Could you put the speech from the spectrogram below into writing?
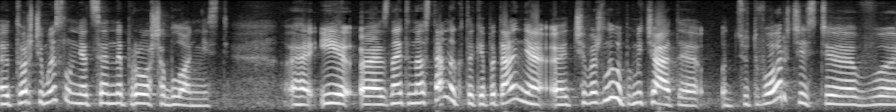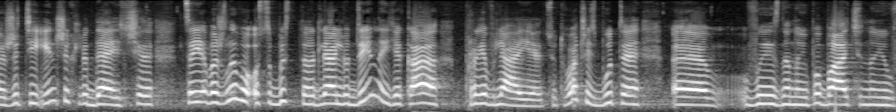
е, творче мислення це не про шаблонність. Е, І е, знаєте, наостанок таке питання: е, чи важливо помічати цю творчість в житті інших людей? Чи це є важливо особисто для людини, яка проявляє цю творчість, бути визнаною, побаченою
